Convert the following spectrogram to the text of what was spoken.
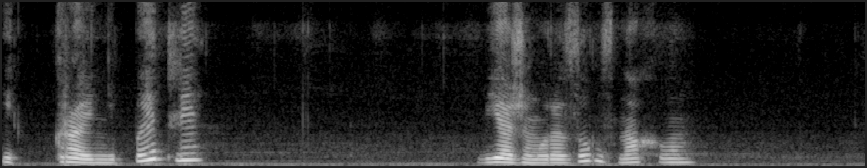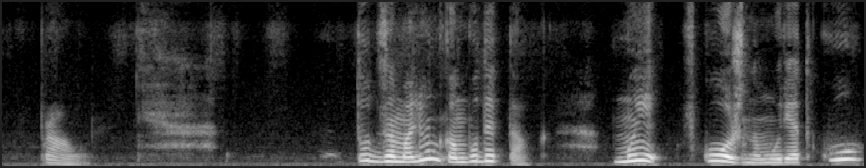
і крайні петлі в'яжемо разом з нахилом вправо. Тут за малюнком буде так. Ми в кожному рядку,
